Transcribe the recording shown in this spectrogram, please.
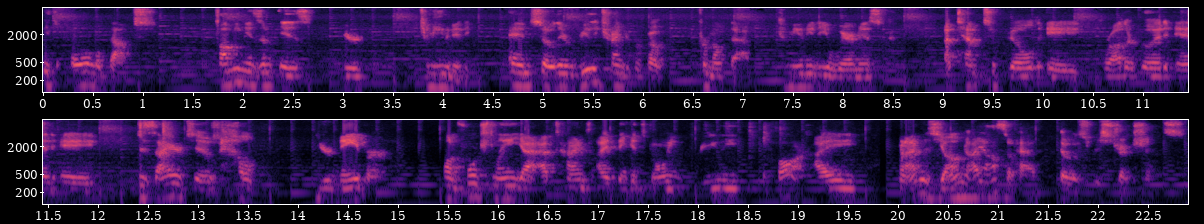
it's all about communism is your community. And so they're really trying to promote, promote that community awareness, attempt to build a brotherhood and a desire to help your neighbor unfortunately, yeah, at times I think it's going really far. I when I was young, I also had those restrictions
